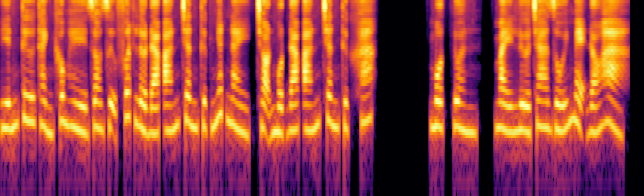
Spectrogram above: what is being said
Yến Tư Thành không hề do dự phớt lờ đáp án chân thực nhất này, chọn một đáp án chân thực khác. Một tuần, mày lừa cha dối mẹ đó hả?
